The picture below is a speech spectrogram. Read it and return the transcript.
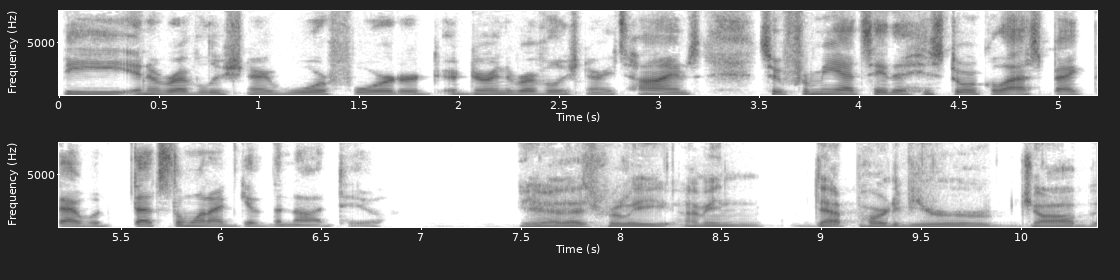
be in a Revolutionary War fort or, or during the Revolutionary times. So for me, I'd say the historical aspect that would that's the one I'd give the nod to. Yeah, that's really, I mean, that part of your job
